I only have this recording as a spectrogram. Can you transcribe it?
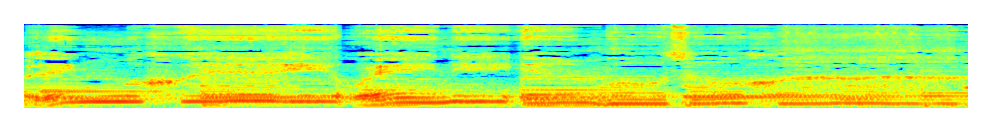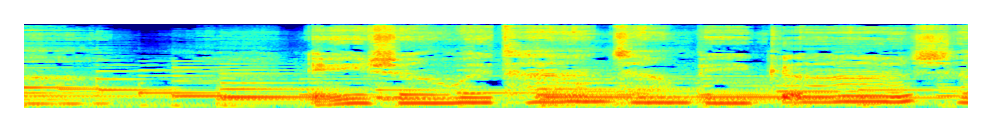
令我回忆为你淹没作画，一生为叹将笔搁下。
